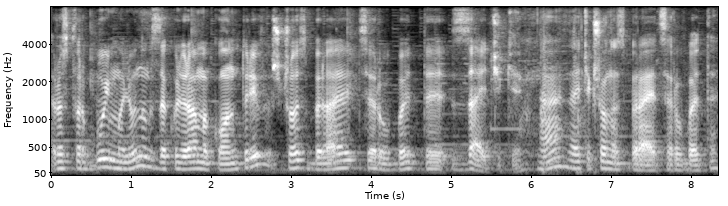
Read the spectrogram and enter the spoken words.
Розфарбуй малюнок за кольорами контурів, що збираються робити зайчики. А? Зайчик, що в нас збирається робити?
